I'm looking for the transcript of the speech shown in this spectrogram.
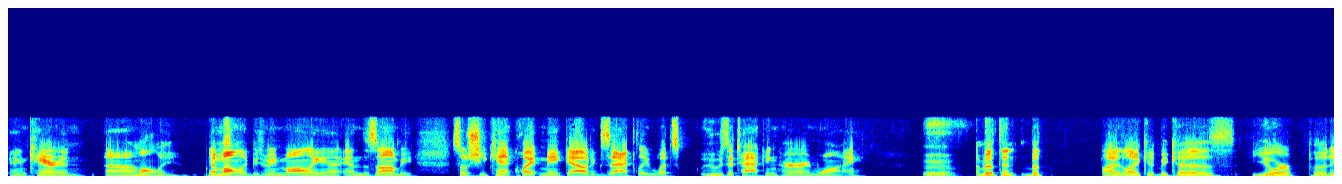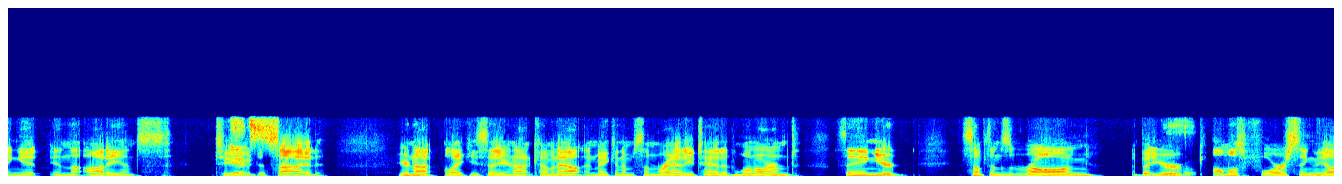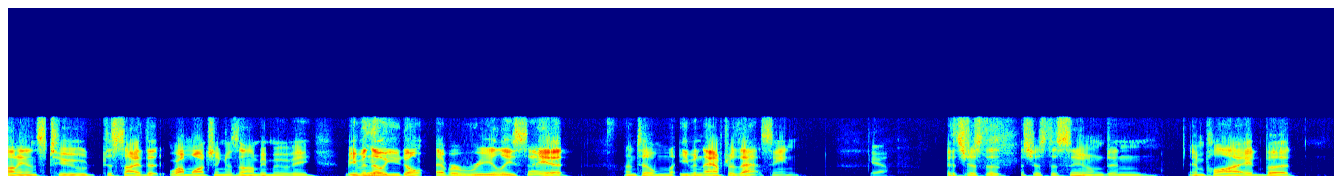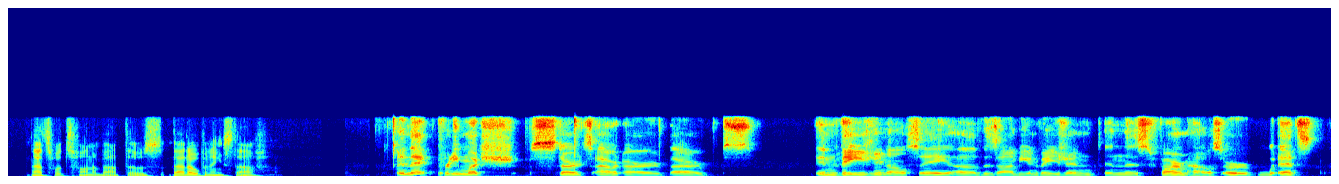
and Karen um, Molly. Yeah, Molly between Molly and, and the zombie, so she can't quite make out exactly what's who's attacking her and why. Mm-hmm. But then, but I like it because you're putting it in the audience to yes. decide. You're not like you said. You're not coming out and making them some ratty tatted one armed thing. You're something's wrong, but you're mm-hmm. almost forcing the audience to decide that well, I'm watching a zombie movie, even mm-hmm. though you don't ever really say it until even after that scene. Yeah, it's just a, it's just assumed and implied, but that's what's fun about those that opening stuff. And that pretty much starts out our our invasion, I'll say, of the zombie invasion in this farmhouse, or that's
